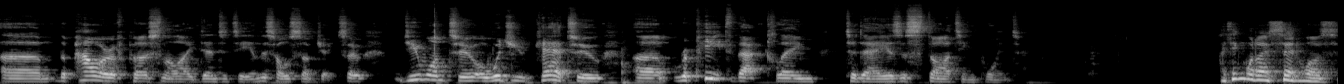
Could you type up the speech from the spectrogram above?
um, the power of personal identity and this whole subject. So, do you want to, or would you care to, um, repeat that claim today as a starting point? I think what I said was,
